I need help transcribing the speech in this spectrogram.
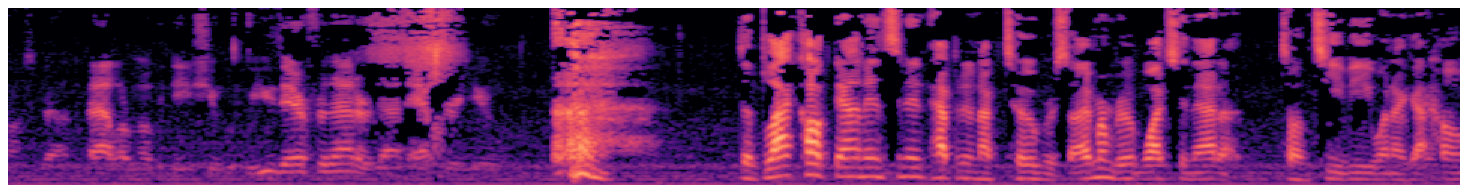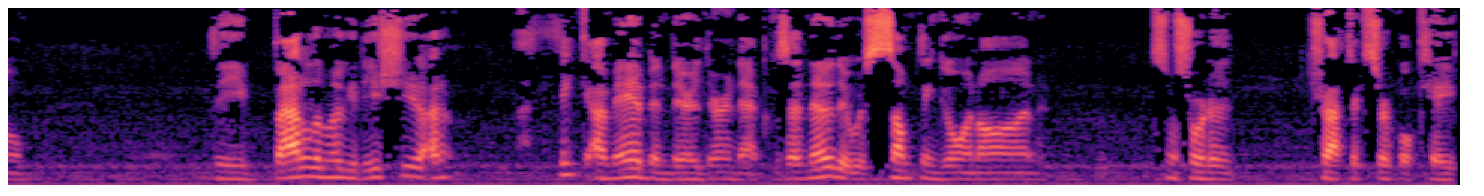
talks about the Battle of Mogadishu. Were you there for that, or that after you? the Black Hawk Down incident happened in October, so I remember watching that uh, on TV when I got home. The Battle of Mogadishu, I don't. I think I may have been there during that because I know there was something going on, some sort of traffic circle K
